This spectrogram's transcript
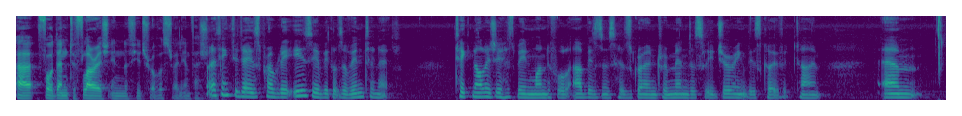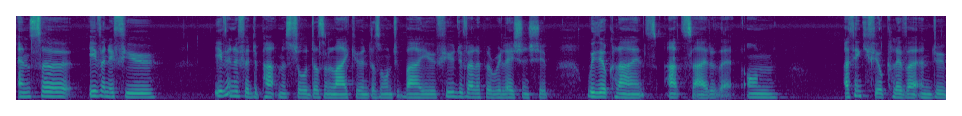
uh, for them to flourish in the future of Australian fashion? But I think today is probably easier because of internet. Technology has been wonderful. Our business has grown tremendously during this COVID time. Um, and so even if you, even if a department store doesn't like you and doesn't want to buy you, if you develop a relationship with your clients outside of that on I think if you're clever and do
